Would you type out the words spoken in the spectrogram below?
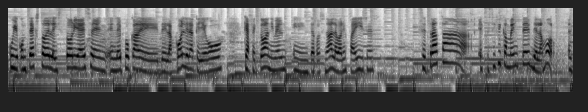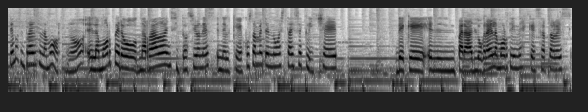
cuyo contexto de la historia es en, la época de, de, la cólera que llegó, que afectó a nivel internacional a varios países. Se trata específicamente del amor. El tema central es el amor, ¿no? El amor, pero narrado en situaciones en el que justamente no está ese cliché de que el, para lograr el amor tienes que ser tal vez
